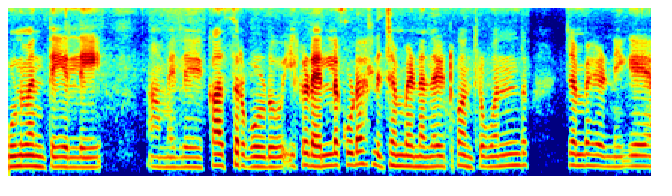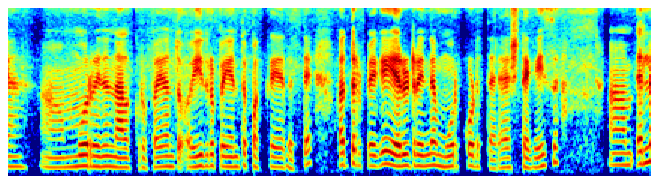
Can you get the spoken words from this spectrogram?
ಗುಣವಂತೆಯಲ್ಲಿ, ಆಮೇಲೆ ಕಾಸರಗೋಡು ಈ ಕಡೆ ಎಲ್ಲ ಕೂಡ ಜಂಬೆ ಹಣ್ಣೆಲ್ಲ ಇಟ್ಕೊಂತರು ಒಂದು ಜಂಬೆ ಹಣ್ಣಿಗೆ ಮೂರರಿಂದ ನಾಲ್ಕು ರೂಪಾಯಿ ಅಂತೂ, ಐದು ರೂಪಾಯಿ ಅಂತೂ ಪಕ್ಕ ಇರುತ್ತೆ. ಹತ್ತು ರೂಪಾಯಿಗೆ ಎರಡರಿಂದ ಮೂರು ಕೊಡ್ತಾರೆ ಅಷ್ಟೇ ಗೈಸ್ ಎಲ್ಲ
